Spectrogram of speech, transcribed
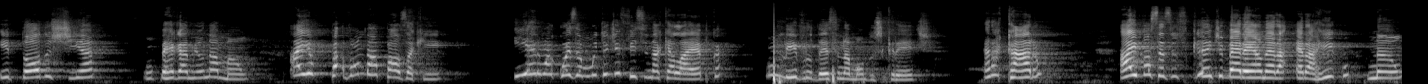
e todos tinham um pergaminho na mão. Aí, vamos dar uma pausa aqui. E era uma coisa muito difícil naquela época, um livro desse na mão dos crentes. Era caro. Aí você, se os crentes bereano era, era rico, não.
